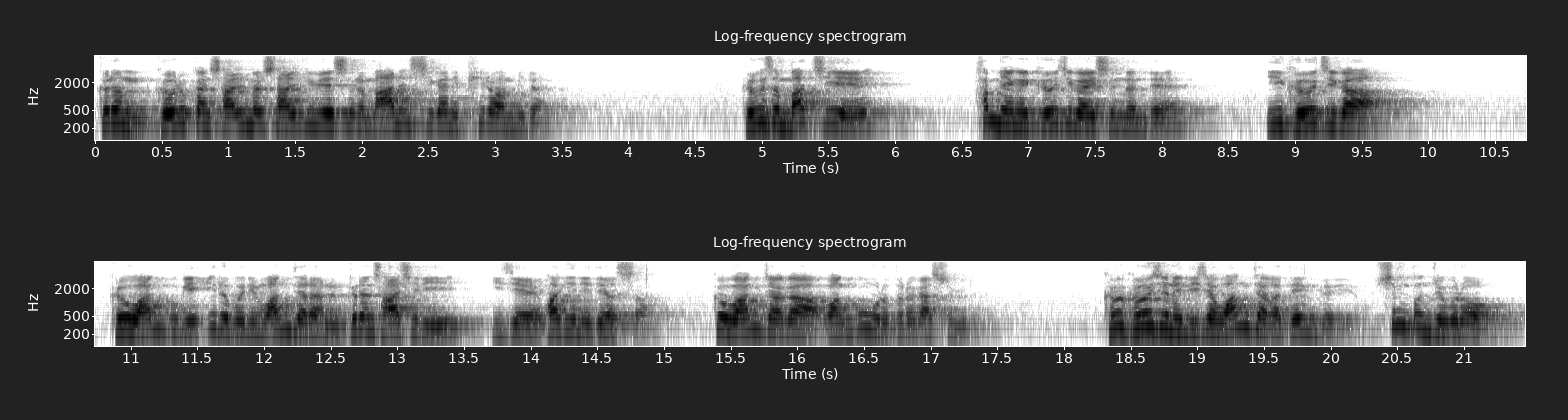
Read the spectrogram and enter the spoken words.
그런 거룩한 삶을 살기 위해서는 많은 시간이 필요합니다. 그것은 마치 한 명의 거지가 있었는데 이 거지가 그 왕국에 잃어버린 왕자라는 그런 사실이 이제 확인이 되었어. 그 왕자가 왕궁으로 들어갔습니다. 그 거지는 이제 왕자가 된 거예요. 신분적으로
